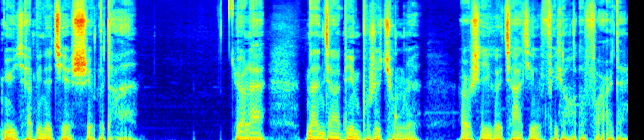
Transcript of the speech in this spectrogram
女嘉宾的解释有了答案，原来男嘉宾不是穷人，而是一个家境非常好的富二代，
